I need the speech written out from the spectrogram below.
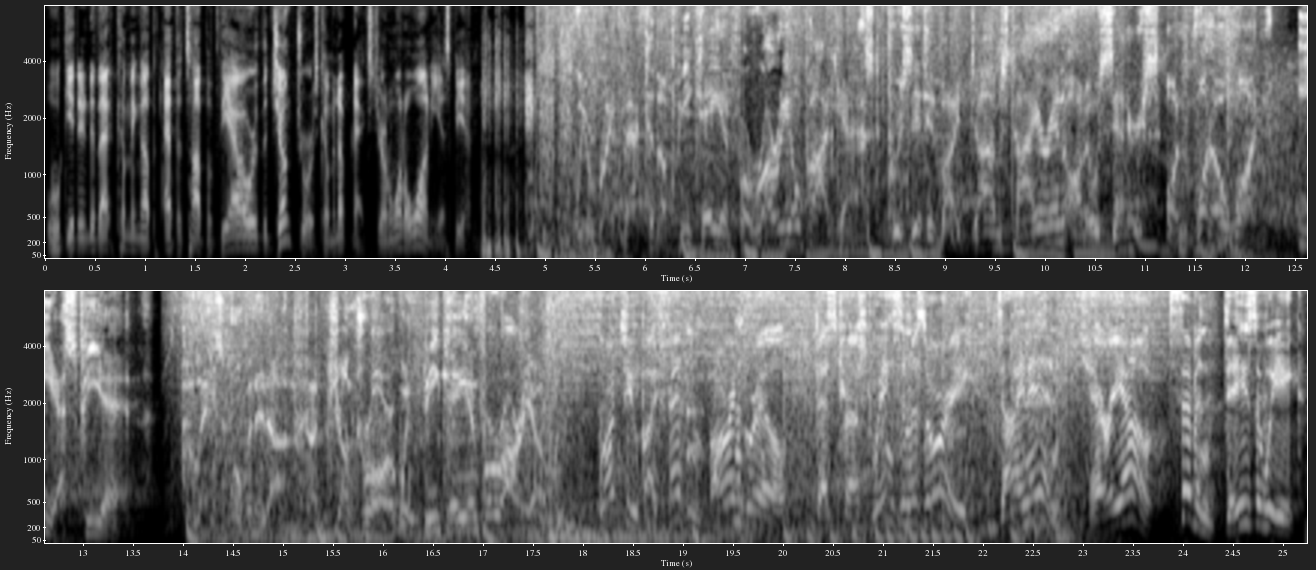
We'll get into that coming up at the top of the hour. The junk drawer is coming up next. You're on 101 ESPN. We're right back to the BK and Ferrario podcast, presented by Dobbs Tire and Auto Centers on 101 ESPN. Let's open it up. The junk drawer with BK and Ferrario. Brought to you by Fenton Bar and Grill. Best trashed wings in Missouri. Dine in, carry out, seven days a week.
